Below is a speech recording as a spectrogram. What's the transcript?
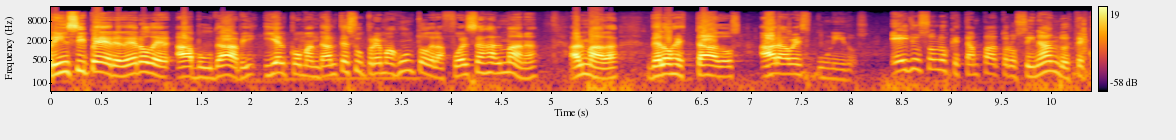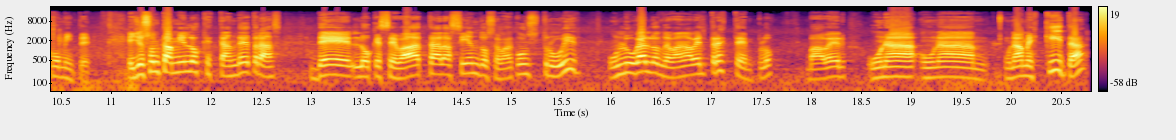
príncipe heredero de Abu Dhabi y el comandante supremo junto de las Fuerzas armadas de los Estados Árabes Unidos. Ellos son los que están patrocinando este comité. Ellos son también los que están detrás de lo que se va a estar haciendo, se va a construir un lugar donde van a haber tres templos, va a haber una, una, una mezquita,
